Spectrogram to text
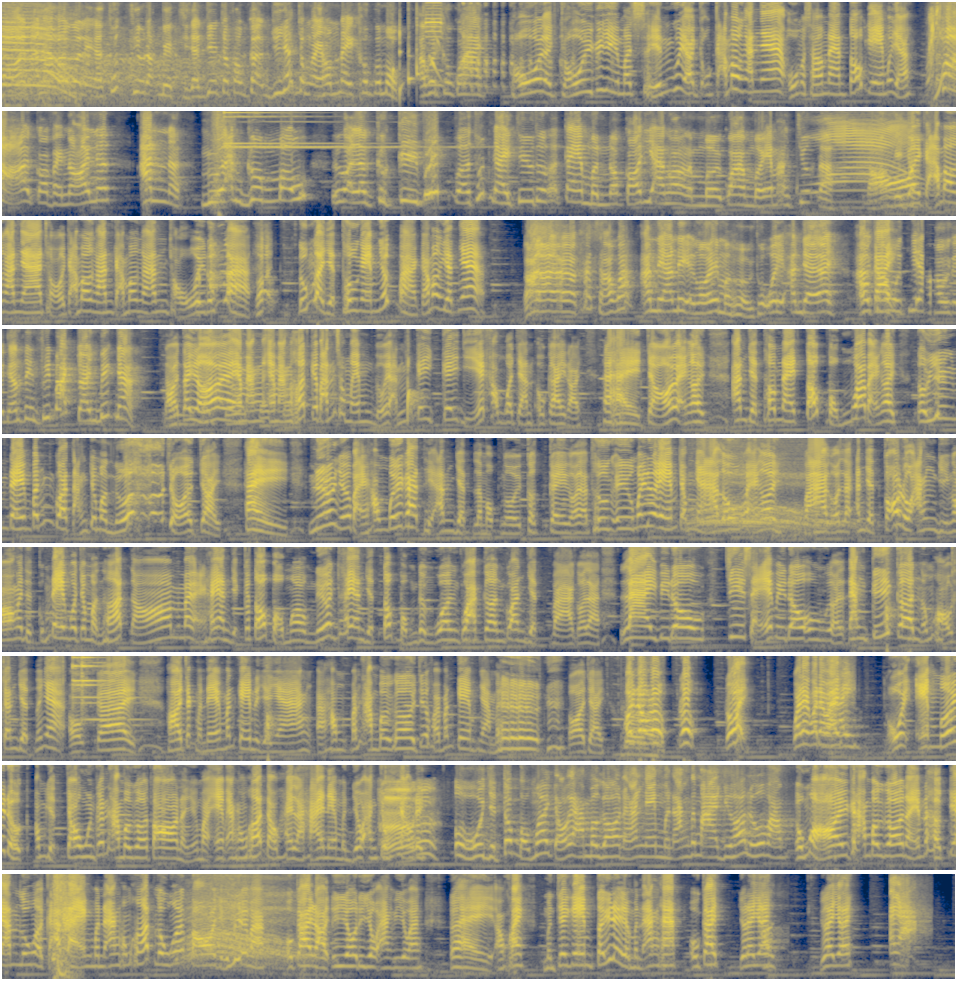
Rồi, bánh hamburger này là thuốc siêu đặc biệt chỉ dành riêng cho phong cận duy nhất trong ngày hôm nay không có một. À quên không có hai. Trời ơi trời cái gì mà xịn quá vậy? Cảm ơn anh nha. Ủa mà sao hôm nay anh tốt với em quá vậy? Trời, còn phải nói nữa. Ăn à người ăn gương mẫu gọi là cực kỳ vip. Và suốt ngày thiêu thương các em mình nó có gì ăn ngon là mời qua mời em ăn trước nè Đó, Trời ơi cảm ơn anh nha. Trời ơi cảm ơn anh cảm ơn anh. Trời ơi đúng là. Đúng là dịch thương em nhất mà. Cảm ơn dịch nha Rồi rồi rồi khách sáo quá. Ăn đi ăn đi ngồi đây mà hưởng thụ đi. Ăn về đây. Ăn Ok. xong rồi khi nào nhắn tin feedback cho anh biết nha Rồi tí nữa em ăn em ăn hết cái bánh xong em gửi ảnh cái cái dĩa không qua cho anh. Ok rồi. Hey, Trời ơi bạn ơi Anh dịch hôm nay tốt bụng quá bạn ơi. Tự nhiên đem bánh qua tặng cho mình nữa. Trời ơi trời. Hey Nếu như bạn không biết á Thì anh dịch là một người cực kỳ gọi là thương yêu mấy đứa em trong nhà luôn các bạn ơi. Và gọi là anh dịch có đồ ăn gì ngon á thì cũng đem qua cho mình hết. Đó mấy bạn thấy anh dịch có tốt bụng không? Nếu anh thấy anh dịch tốt bụng đừng quên qua kênh của anh dịch Và gọi là like video Chia sẻ video rồi đăng ký kênh ủng hộ cho anh dịch nữa nha. Ok. Thôi chắc mình đem bánh kem này về nhà ăn À không bánh hamburger chứ không phải bánh kem nhầm Rồi trời. Ôi đâu đâu đâu. Rồi. Qua đây qua đây bạn Ôi em mới được. Ông dịch cho nguyên cái hamburger to này Nhưng mà em ăn không hết đâu. Hay là hai anh em mình vô ăn chung nhau đi. Ủa dịch tốt bụng á trời ơi, hamburger nè anh em mình ăn tới mai chưa hết luôn không? Đúng rồi cái hamburger này em nói thật với anh luôn là Cả làng mình ăn không hết luôn á To dữ vậy mà. Ok rồi đi vô đi vô ăn đi vô ăn. Ê ông khoan Mình chơi game tí đi rồi mình ăn ha. Ok vô đây vô đây. Vô đây vô đây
